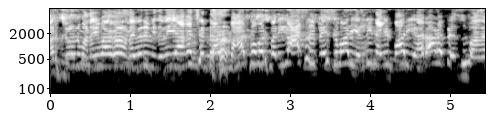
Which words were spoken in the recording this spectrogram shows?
அர்ஜுனன் மனைவாக அனைவரும் விதவையாக சென்றால் பார்ப்பவர் பரிகாசனை பேசுவார் எள்ளி நகைப்பார் யாரால பேசுவாங்க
